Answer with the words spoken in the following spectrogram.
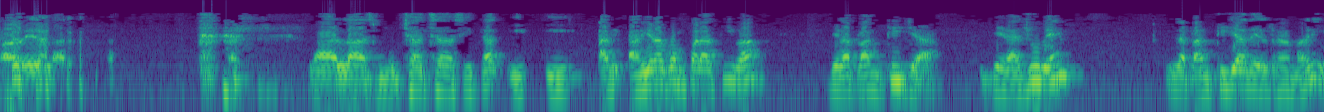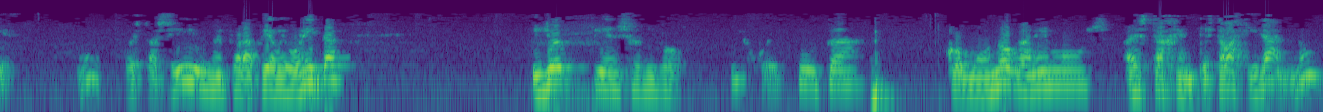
a ver las, la- las muchachas y tal. Y, y hab- había una comparativa de la plantilla de la Juve y la plantilla del Real Madrid. ¿no? Puesto así, una fotografía muy bonita. Y yo pienso, digo, hijo de puta, como no ganemos a esta gente. Estaba Zidane, ¿no?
